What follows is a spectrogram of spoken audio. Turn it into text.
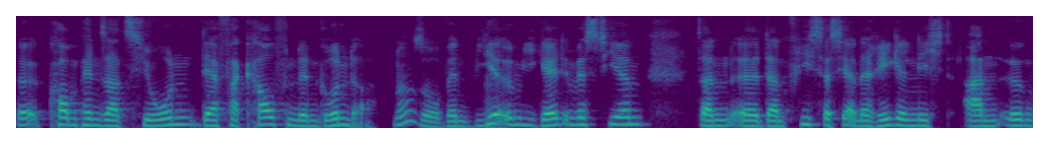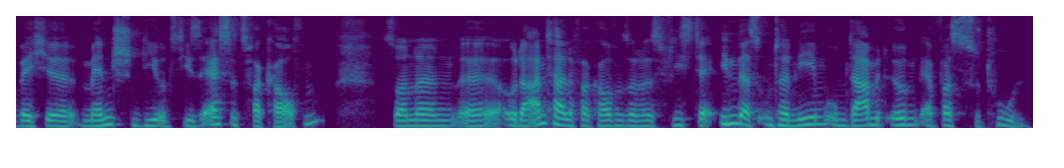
äh, Kompensation der verkaufenden Gründer. Ne? So, wenn wir irgendwie Geld investieren, dann, äh, dann fließt das ja in der Regel nicht an irgendwelche Menschen, die uns diese Assets verkaufen, sondern äh, oder Anteile verkaufen, sondern es fließt ja in das Unternehmen, um damit irgendetwas zu tun.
